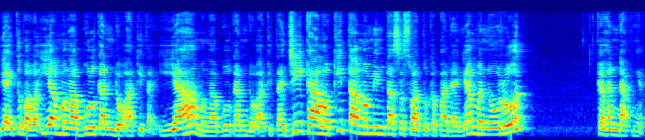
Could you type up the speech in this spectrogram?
yaitu bahwa ia mengabulkan doa kita. Ia mengabulkan doa kita jikalau kita meminta sesuatu kepadanya menurut kehendaknya.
